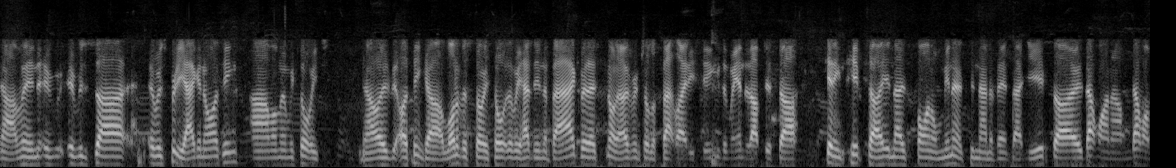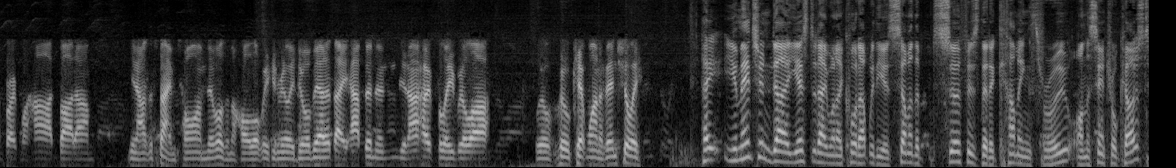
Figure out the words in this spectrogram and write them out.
no, I mean, it, it was uh, it was pretty agonising. Um, I mean, we thought we. No, I think uh, a lot of us thought we thought that we had it in the bag, but it's not over until the fat lady sings, and we ended up just uh, getting tipped uh, in those final minutes in that event that year. So that one, um, that one broke my heart. But um, you know, at the same time, there wasn't a whole lot we can really do about it. They happened, and you know, hopefully we'll uh, we'll we'll get one eventually. Hey, you mentioned uh, yesterday when I caught up with you some of the surfers that are coming through on the Central Coast.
